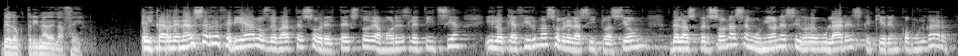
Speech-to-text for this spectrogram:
de doctrina de la fe. El cardenal se refería a los debates sobre el texto de Amores Leticia y lo que afirma sobre la situación de las personas en uniones irregulares que quieren comulgar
